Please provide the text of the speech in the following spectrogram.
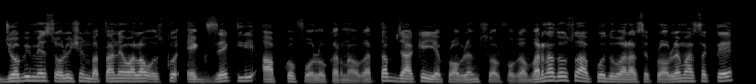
जो भी मैं सॉल्यूशन बताने वाला हूँ, उसको एग्जैक्टली exactly आपको फॉलो करना होगा। तब जाके ये प्रॉब्लम सॉल्व होगा। वरना दोस्तों, आपको दोबारा से प्रॉब्लम आ सकते हैं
